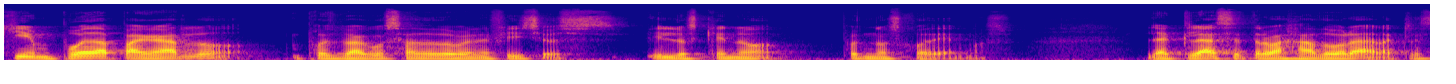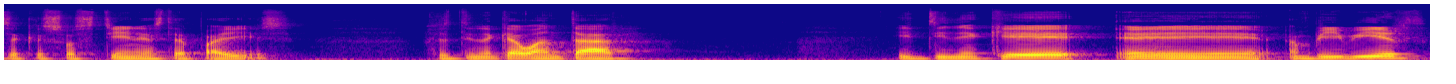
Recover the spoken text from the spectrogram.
quien pueda pagarlo, pues va gozar de beneficios. Y los que no, pues nos jodemos. La clase trabajadora, la clase que sostiene este país, pues tiene que aguantar y tiene que eh, vivir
